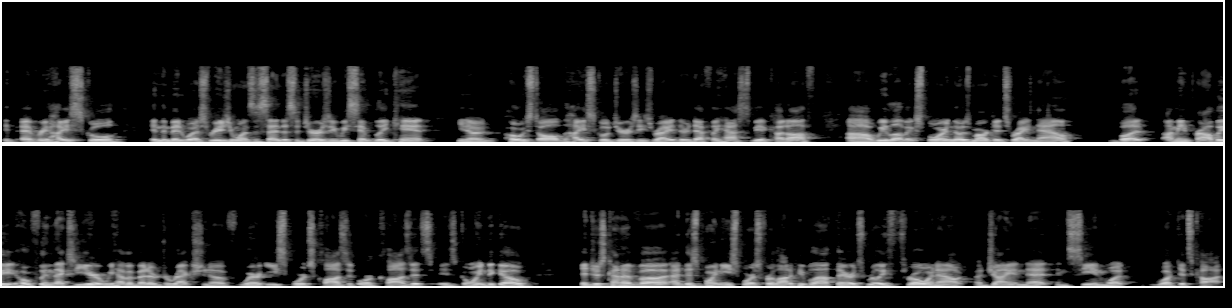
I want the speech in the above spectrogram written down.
if every high school in the Midwest region wants to send us a jersey, we simply can't you know, post all the high school jerseys, right? There definitely has to be a cutoff. Uh, we love exploring those markets right now. But I mean, probably, hopefully, next year we have a better direction of where esports closet or closets is going to go. It just kind of, uh, at this point, in esports for a lot of people out there, it's really throwing out a giant net and seeing what what gets caught.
